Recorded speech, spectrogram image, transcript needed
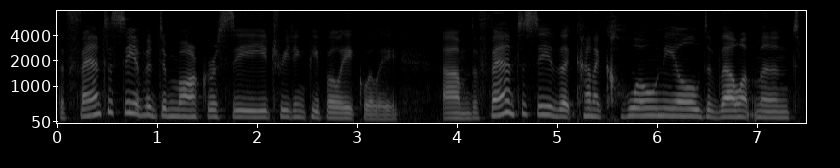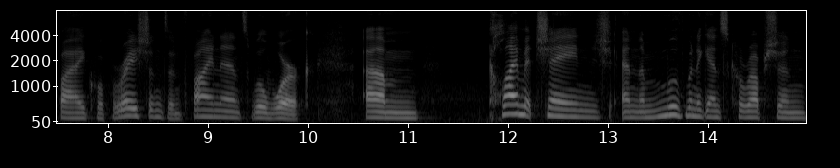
the fantasy of a democracy treating people equally, um, the fantasy that kind of colonial development by corporations and finance will work. Um, climate change and the movement against corruption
